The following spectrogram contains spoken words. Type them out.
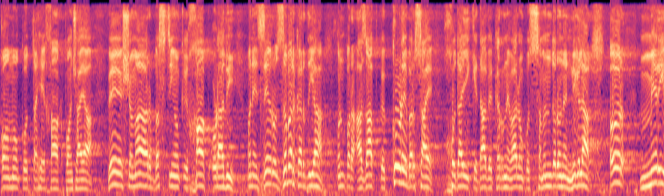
قوموں کو تہ خاک پہنچایا۔ بے شمار بستیوں کی خاک اڑا دی، انہیں زیر و زبر کر دیا، ان پر عذاب کے کوڑے برسائے، خدائی کے دعوے کرنے والوں کو سمندروں نے نگلا، اور میری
